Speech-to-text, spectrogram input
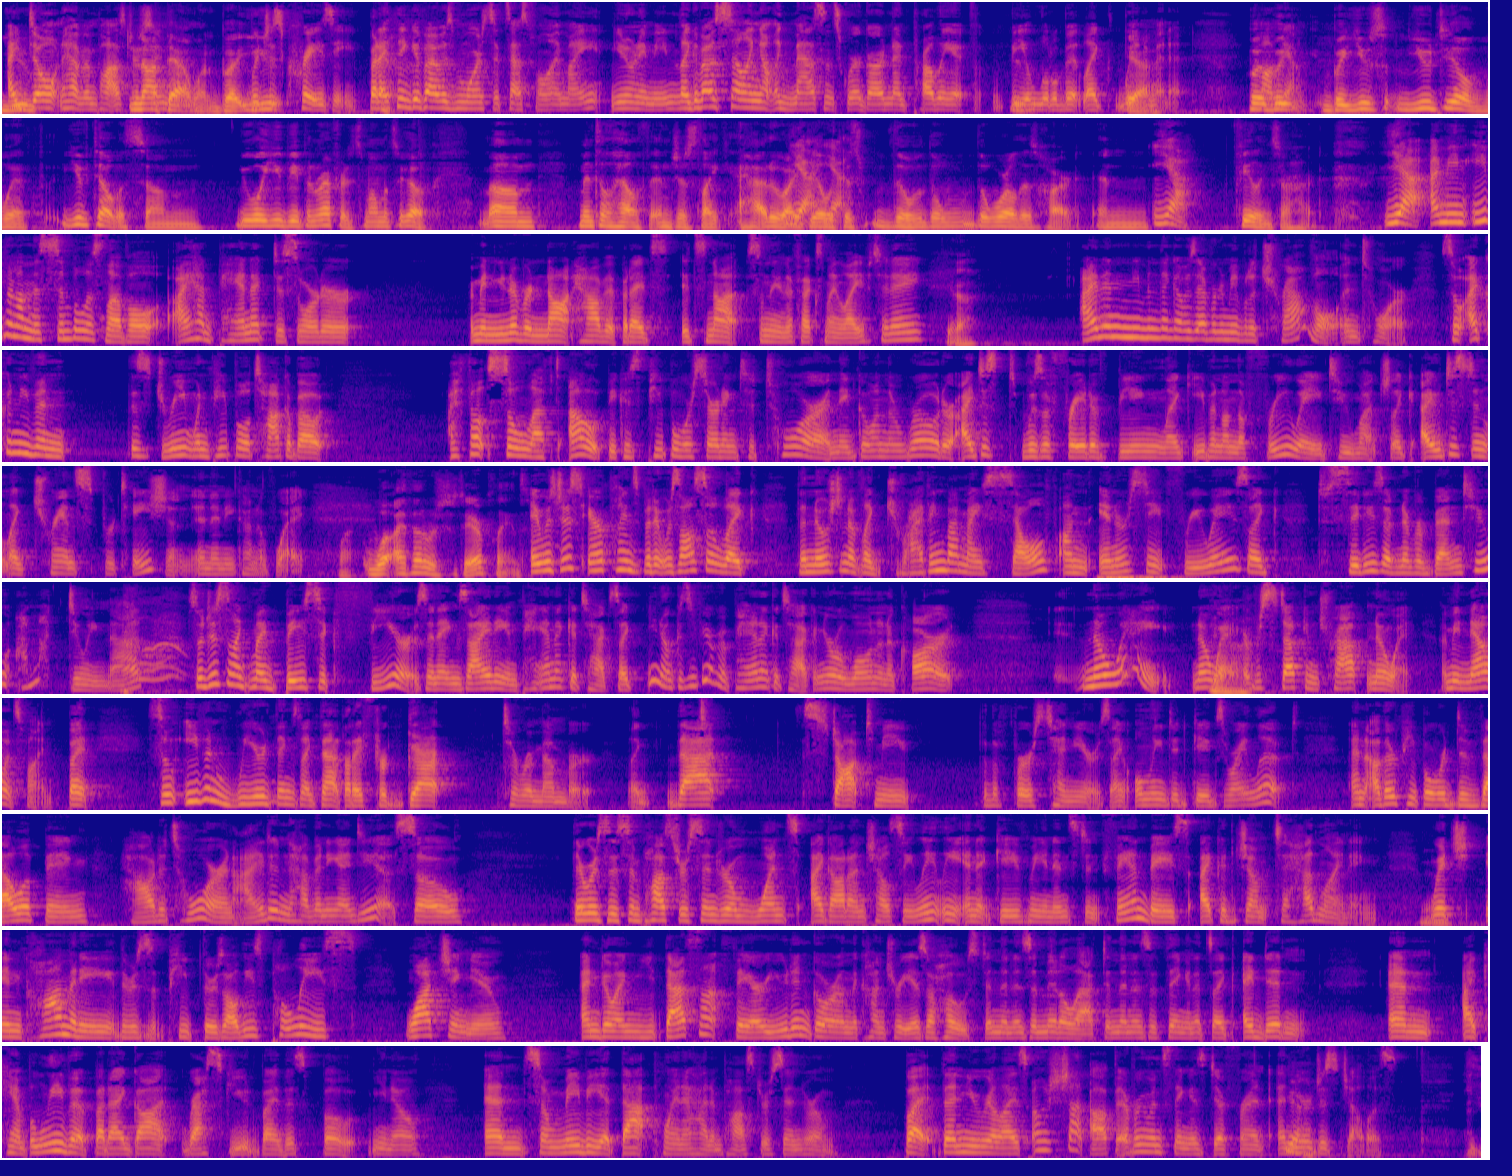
I don't have imposter Not syndrome. that one, but which you- is crazy. But I think if I was more successful, I might. You know what I mean? Like if I was selling out like Madison Square Garden, I'd probably be a little bit like, wait Yeah. a minute, But calm but, down. but you you deal with you've dealt with some well you've even referenced moments ago um, mental health and just like how do I Yeah, deal yeah. with this the, the the world is hard and Yeah. feelings are hard. Yeah, I mean, even on the simplest level, I had panic disorder. I mean, you never not have it, but it's it's not something that affects my life today. Yeah. I didn't even think I was ever going to be able to travel and tour. So I couldn't even this dream when people talk about I felt so left out because people were starting to tour and they'd go on the road or I just was afraid of being like even on the freeway too much. Like I just didn't like transportation in any kind of way. Well, I thought it was just airplanes. It was just airplanes, but it was also like the notion of like driving by myself on interstate freeways, like cities I've never been to. I'm not doing that. So just like my basic fears and anxiety and panic attacks, like, you know, because if you have a panic attack and you're alone in a car, no way, no way. Yeah. Ever stuck and trapped? No way. I mean, now it's fine. But so even weird things like that that I forget to remember, like that stopped me for the first 10 years. I only did gigs where I lived. And other people were developing how to tour, and I didn't have any idea. So there was this imposter syndrome once I got on Chelsea Lately, and it gave me an instant fan base. I could jump to headlining, which in comedy, there's a peop, there's all these police watching you and going, "That's not fair. You didn't go around the country as a host, and then as a middle act, and then as a thing." And it's like I didn't, and I can't believe it, but I got rescued by this boat, you know. And so maybe at that point I had imposter syndrome. But then you realize, oh, shut up. Everyone's thing is different, and Yeah. you're just jealous.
